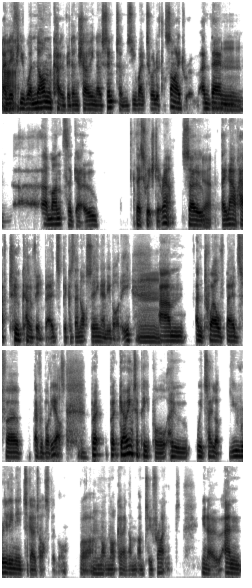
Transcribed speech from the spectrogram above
and Ah, if you were non-COVID and showing no symptoms, you went to a little side room. And then Mm. uh, a month ago, they switched it around. So yeah. they now have two COVID beds because they're not seeing anybody, Mm, um, and twelve beds for everybody else. Mm. But but going to people who we'd say, look, you really need to go to hospital. Well, I'm Mm. not, I'm not going. I'm I'm too frightened. You know, and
